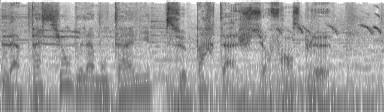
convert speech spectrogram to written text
La passion de la montagne se partage sur France Bleu.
